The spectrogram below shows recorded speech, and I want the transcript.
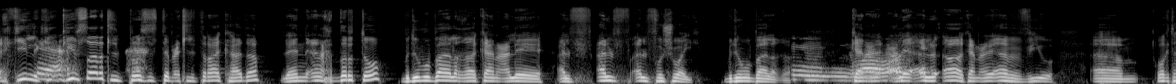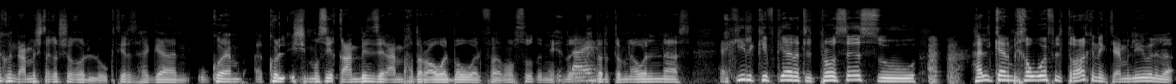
احكي لي كيف صارت ال process تبعت ال track هذا؟ لأن أنا حضرته بدون مبالغة كان عليه ألف ألف ألف وشوي بدون مبالغة. كان عليه آه كان عليه ألف view وقتها كنت عم بشتغل شغل وكثير زهقان وكل كل شيء موسيقى عم بنزل عم بحضره أول بأول فمبسوط إني حضرته من أول الناس. احكي لي كيف كانت ال process وهل كان بخوف ال track إنك تعمليه ولا لا؟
